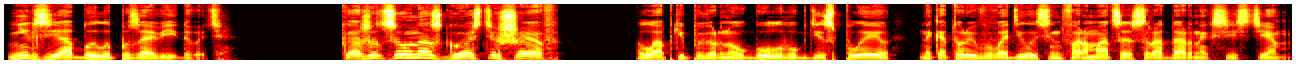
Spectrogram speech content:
нельзя было позавидовать. «Кажется, у нас гости, шеф!» Лапки повернул голову к дисплею, на который выводилась информация с радарных систем.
